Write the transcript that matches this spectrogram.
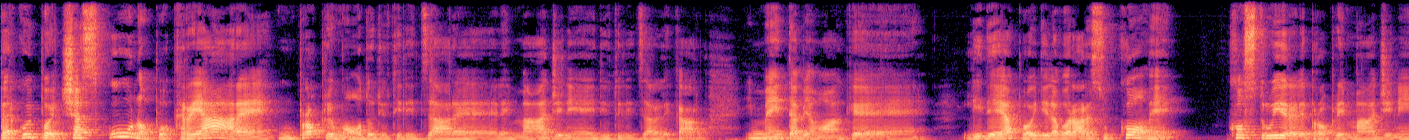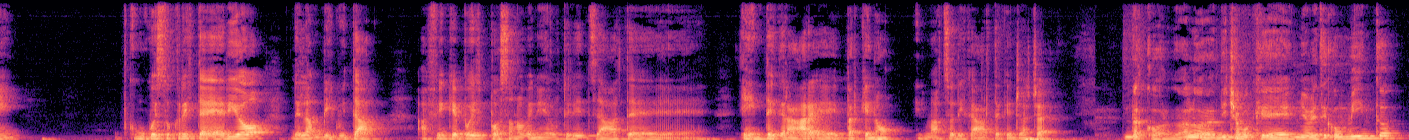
per cui poi ciascuno può creare un proprio modo di utilizzare le immagini e di utilizzare le card. In mente abbiamo anche l'idea poi di lavorare su come costruire le proprie immagini con questo criterio dell'ambiguità affinché poi possano venire utilizzate e integrare, perché no, il mazzo di carte che già c'è. D'accordo, allora diciamo che mi avete convinto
